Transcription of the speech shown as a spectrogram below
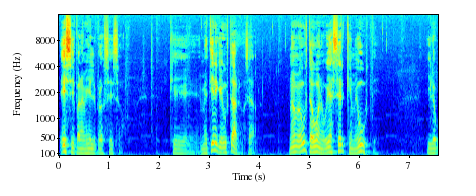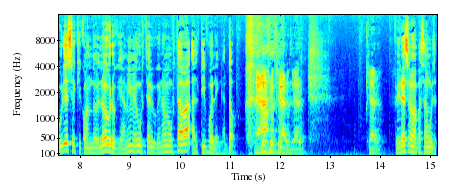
Ese para mí es el proceso. Que me tiene que gustar. O sea, no me gusta, bueno, voy a hacer que me guste. Y lo curioso es que cuando logro que a mí me guste algo que no me gustaba, al tipo le encantó. Claro, claro, claro. Claro. Pero eso me ha pasado mucho.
